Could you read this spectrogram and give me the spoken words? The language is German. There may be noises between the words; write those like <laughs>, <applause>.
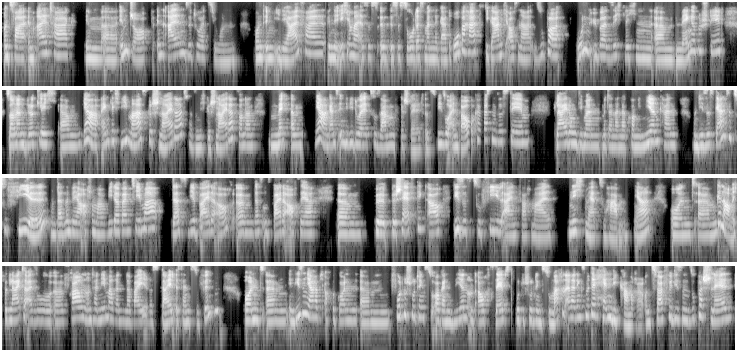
Und zwar im Alltag, im, äh, im Job, in allen Situationen. Und im Idealfall finde ich immer, ist es, ist es so, dass man eine Garderobe hat, die gar nicht aus einer super unübersichtlichen ähm, Menge besteht, sondern wirklich, ähm, ja, eigentlich wie maßgeschneidert, also nicht geschneidert, sondern ähm, ja, ganz individuell zusammengestellt ist, wie so ein Baukastensystem, Kleidung, die man miteinander kombinieren kann. Und dieses ganze zu viel, und da sind wir ja auch schon mal wieder beim Thema, dass wir beide auch, ähm, dass uns beide auch sehr ähm, be beschäftigt, auch dieses zu viel einfach mal nicht mehr zu haben, ja. Und ähm, genau, ich begleite also äh, Frauen, Unternehmerinnen dabei, ihre Style-Essenz zu finden. Und ähm, in diesem Jahr habe ich auch begonnen, ähm, Fotoshootings zu organisieren und auch selbst Fotoshootings zu machen, allerdings mit der Handykamera. Und zwar für diesen super schnellen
